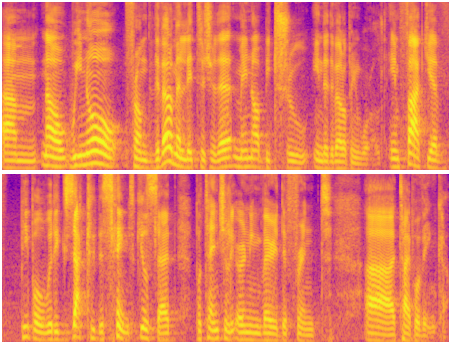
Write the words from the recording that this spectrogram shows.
Um, now, we know from the development literature that, that may not be true in the developing world. In fact, you have people with exactly the same skill set potentially earning very different uh, type of income.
